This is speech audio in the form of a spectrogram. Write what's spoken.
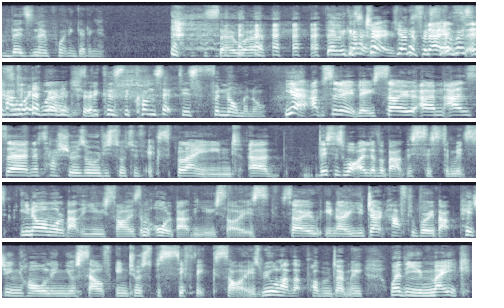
there's no point in getting it. so uh, there we go. It's true. Jennifer, show us how it works because the concept is phenomenal. Yeah, absolutely. So um, as uh, Natasha has already sort of explained, uh, this is what I love about this system. It's you know I'm all about the U size. I'm all about the U size. So you know you don't have to worry about pigeonholing yourself into a specific size. We all have that problem, don't we? Whether you make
